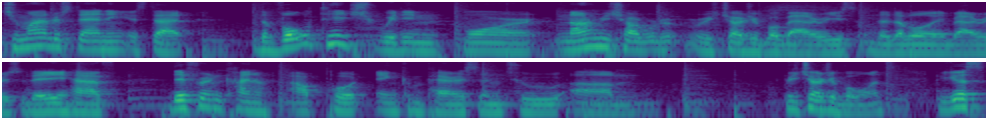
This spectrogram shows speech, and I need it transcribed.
to my understanding is that the voltage within more non-rechargeable batteries, the AA batteries, they have different kind of output in comparison to um, rechargeable ones. Because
